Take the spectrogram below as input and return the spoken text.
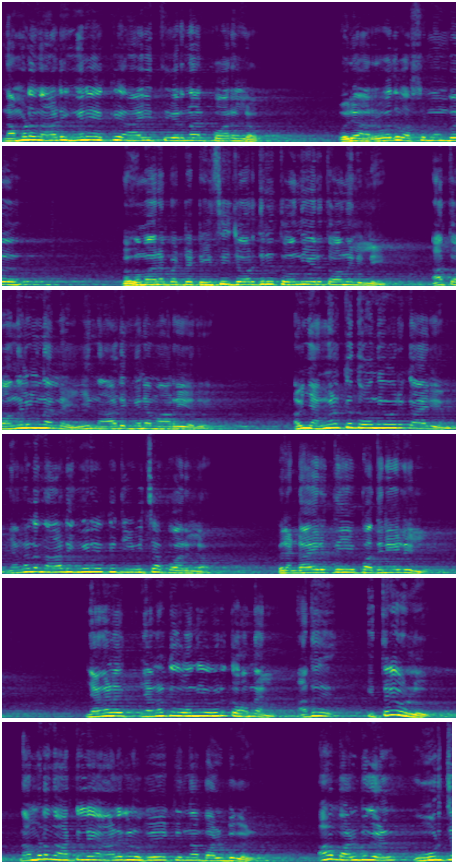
നമ്മുടെ നാട് ഇങ്ങനെയൊക്കെ ആയി തീർന്നാൽ പോരല്ലോ. ഒരു അറുപത് വർഷം മുമ്പ് ബഹുമാനപ്പെട്ട ടി സി ജോർജിന് തോന്നിയൊരു തോന്നലില്ലേ? ആ തോന്നലിൽ നിന്നല്ലേ ഈ നാട് ഇങ്ങനെ മാറിയത്? അപ്പം ഞങ്ങൾക്ക് തോന്നിയ ഒരു കാര്യം ഞങ്ങളുടെ നാട് ഇങ്ങനെയൊക്കെ ജീവിച്ചാൽ പോരല്ലോ. ഇപ്പം രണ്ടായിരത്തി പതിനേഴിൽ ഞങ്ങൾ ഞങ്ങൾക്ക് തോന്നിയ ഒരു തോന്നൽ അത് ഇത്രയേ ഉള്ളൂ. നമ്മുടെ നാട്ടിലെ ആളുകൾ ഉപയോഗിക്കുന്ന ബൾബുകൾ ആ ബൾബുകൾ ഊർജ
